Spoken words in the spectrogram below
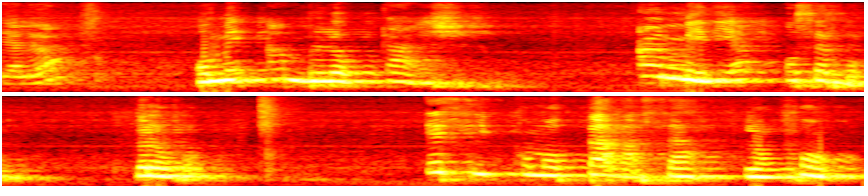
Et alors On met un blocage immédiat au cerveau de l'enfant. Et si, comme par hasard, l'enfant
